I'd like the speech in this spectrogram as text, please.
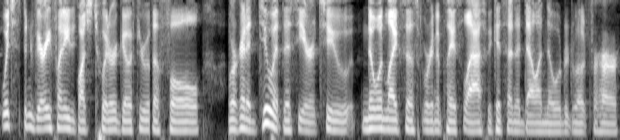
Which has been very funny to watch Twitter go through the full we're going to do it this year too. No one likes us. We're going to place last. We could send Adele and no one would vote for her.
